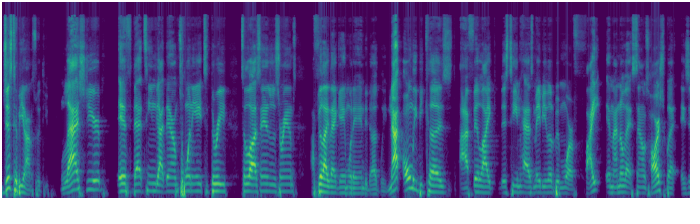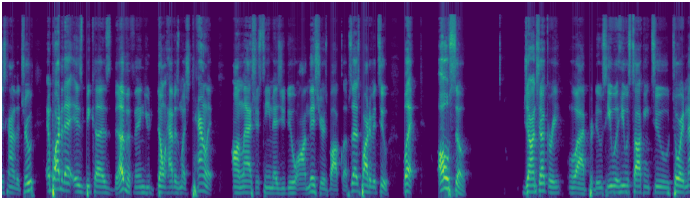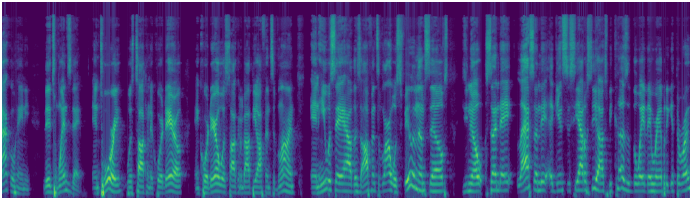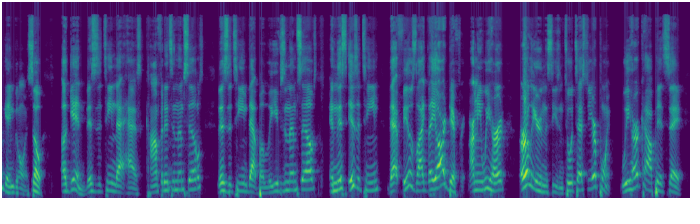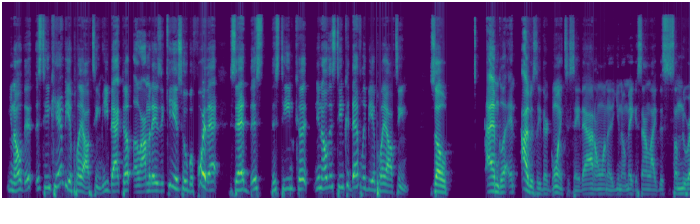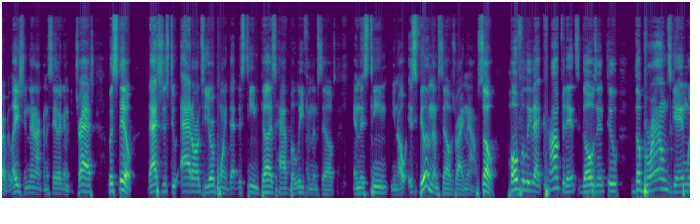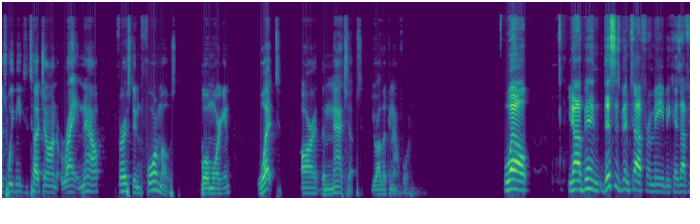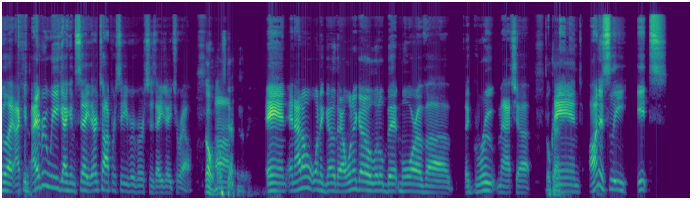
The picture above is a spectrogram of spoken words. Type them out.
just to be honest with you, last year, if that team got down 28 to 3 to Los Angeles Rams, I feel like that game would have ended ugly. Not only because I feel like this team has maybe a little bit more fight, and I know that sounds harsh, but it's just kind of the truth. And part of that is because the other thing, you don't have as much talent on last year's team as you do on this year's ball club. So that's part of it too. But also, John Chuckery, who I produce, he was he was talking to Tori McElhaney. It's Wednesday, and Tori was talking to Cordarrelle, and Cordarrelle was talking about the offensive line, and he was saying how this offensive line was feeling themselves, you know, Sunday last Sunday against the Seattle Seahawks because of the way they were able to get the run game going. So again, this is a team that has confidence in themselves. This is a team that believes in themselves. And this is a team that feels like they are different. I mean, we heard earlier in the season, to attest to your point, we heard Kyle Pitts say, you know, this, this team can be a playoff team. He backed up Olamide Zaccheaus, who before that said this this team could, you know, this team could definitely be a playoff team. So I am glad, and obviously they're going to say that. I don't want to, you know, make it sound like this is some new revelation. They're not going to say they're going to be trash, but still, that's just to add on to your point that this team does have belief in themselves and this team, you know, is feeling themselves right now. So hopefully that confidence goes into the Browns game, which we need to touch on right now. First and foremost, Beau Morgan, what are the matchups you are looking out for? Well, you know, I've been this has been tough for me because I feel like I can every week I can say their top receiver versus AJ Terrell. Oh, most um, definitely. And and I don't want to go there. I want to go a little bit more of a a group matchup. Okay. And honestly, it's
